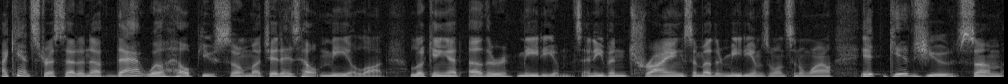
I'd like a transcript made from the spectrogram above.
i can't stress that enough. That will help you so much. It has helped me a lot looking at other mediums and even trying some other mediums once in a while. It gives you some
